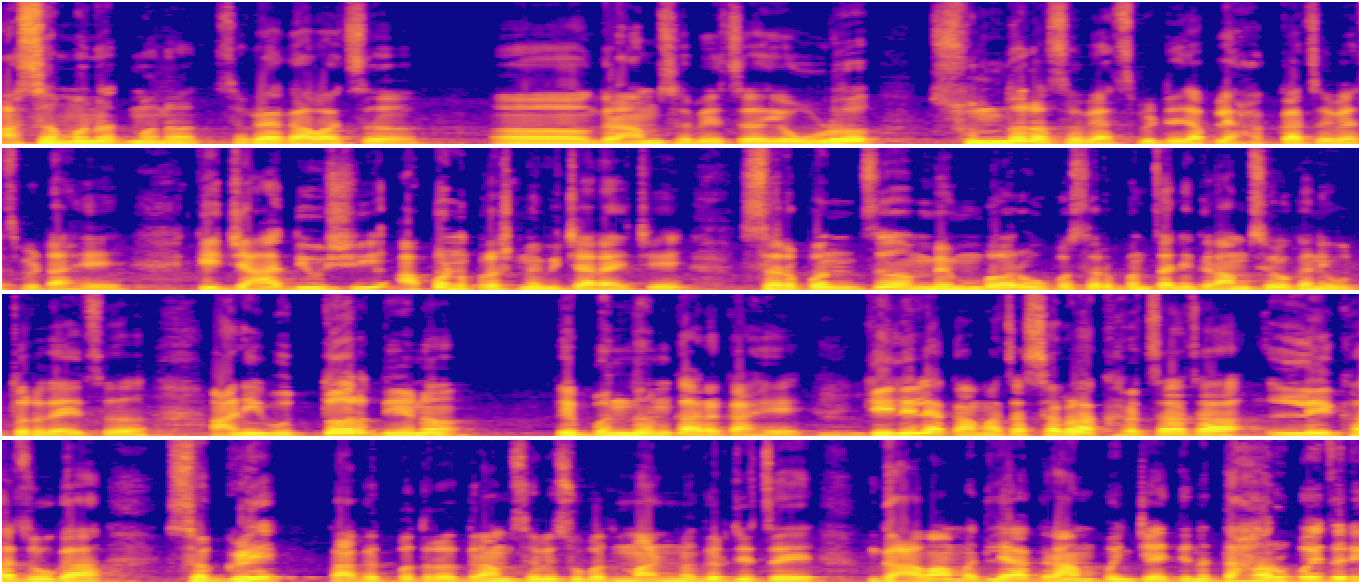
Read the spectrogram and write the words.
असं म्हणत म्हणत सगळ्या गावाचं ग्रामसभेचं एवढं सुंदर असं व्यासपीठ आपल्या हक्काचं व्यासपीठ आहे की ज्या दिवशी आपण प्रश्न विचारायचे सरपंच मेंबर उपसरपंच आणि ग्रामसेवकांनी उत्तर द्यायचं आणि उत्तर देणं हे बंधनकारक आहे. केलेल्या कामाचा सगळा खर्चाचा लेखाजोगा सगळे कागदपत्र ग्रामसभेसोबत मांडणं गरजेचं आहे. गावामधल्या ग्रामपंचायतीनं दहा रुपये जरी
